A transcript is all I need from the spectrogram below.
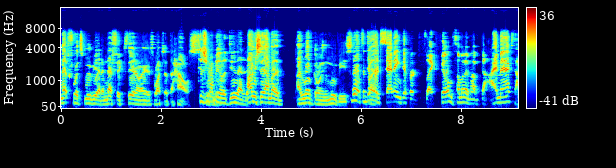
Netflix movie at a Netflix theater when I just watch it at the house? Because you know won't be able to do that. Obviously, I'm a. I love going to the movies. Well, it's a different but- setting, different like film. Some of them have the IMAX. The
